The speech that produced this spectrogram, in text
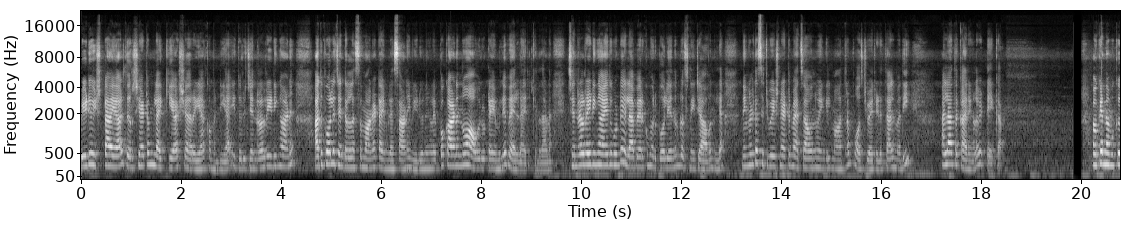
വീഡിയോ ഇഷ്ടമായാൽ തീർച്ചയായിട്ടും ലൈക്ക് ചെയ്യുക ഷെയർ ചെയ്യുക കമന്റ് ചെയ്യുക. ഇതൊരു ജനറൽ റീഡിംഗ് ആണ്. അതുപോലെ ജനറലിസമാണ് ടൈംലെസ് ആണ്. ഈ വീഡിയോ നിങ്ങളെപ്പോൾ കാണുന്നു ആ ഒരു ടൈമിൽ വാലിഡ് ആയിരിക്കുന്നതാണ്. ജനറൽ റീഡിംഗ് ആയതുകൊണ്ട് എല്ലാ പേർക്കും ഒരുപോലെയൊന്നും റെസനേറ്റ് ആവുന്നില്ല. നിങ്ങളുടെ സിറ്റുവേഷനായിട്ട് മാച്ച് ആവുന്നുവെങ്കിൽ മാത്രം പോസിറ്റീവായിട്ട് എടുത്താൽ മതി. അല്ലാത്ത കാര്യങ്ങൾ വിട്ടേക്കാം. ഓക്കെ നമുക്ക്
